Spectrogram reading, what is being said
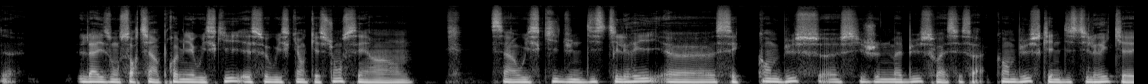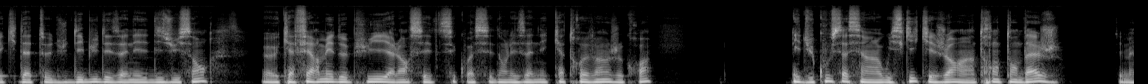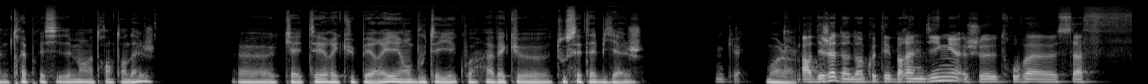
là, ils ont sorti un premier whisky et ce whisky en question, c'est un, c'est un whisky d'une distillerie, euh, c'est Cambus, euh, si je ne m'abuse, ouais, c'est ça. Cambus, qui est une distillerie qui, qui, date du début des années 1800, euh, qui a fermé depuis, alors c'est quoi? C'est dans les années 80, je crois. Et du coup, ça, c'est un whisky qui est genre un 30 ans d'âge, c'est même très précisément un 30 ans d'âge, qui a été récupéré et embouteillé, quoi, avec tout cet habillage. Ok. Alors déjà, d'un côté branding, je trouve ça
